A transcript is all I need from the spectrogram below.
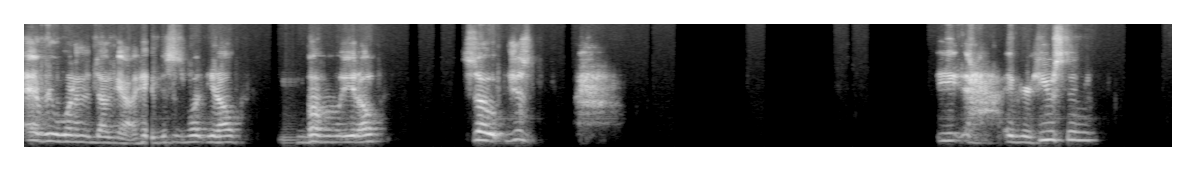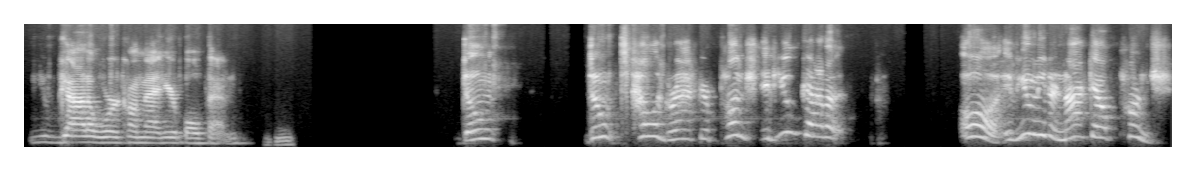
everyone in the dugout, hey, this is what, you know, blah, blah, blah, you know. So just if you're Houston, you've got to work on that in your bullpen. Mhm. Don't don't telegraph your punch. If you gotta oh, if you need a knockout punch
